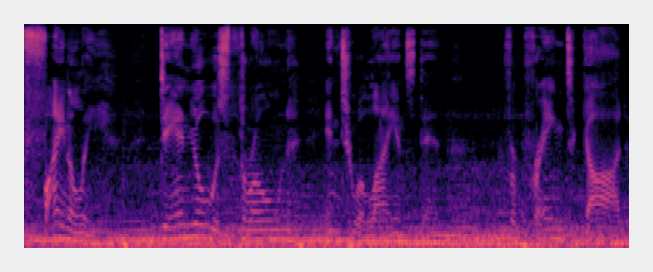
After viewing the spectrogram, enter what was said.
finally, Daniel was thrown into a lion's den for praying to God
